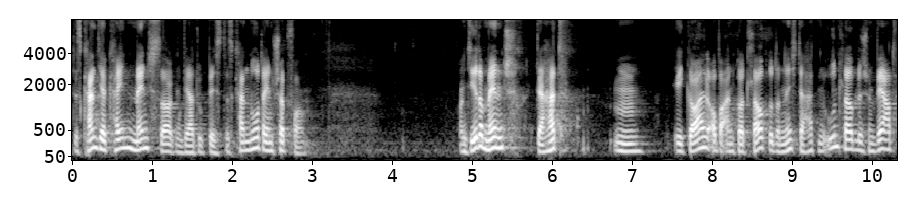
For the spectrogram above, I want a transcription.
das kann dir kein Mensch sagen, wer du bist. Das kann nur dein Schöpfer. Und jeder Mensch, der hat, hm, egal ob er an Gott glaubt oder nicht, der hat einen unglaublichen Wert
